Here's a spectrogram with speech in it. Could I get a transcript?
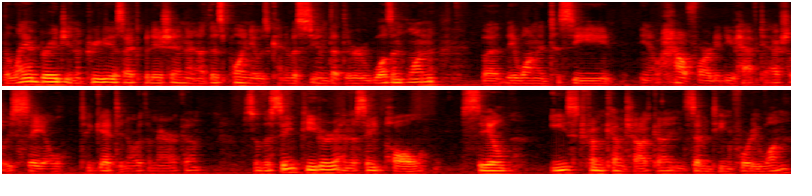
the land bridge in the previous expedition, and at this point it was kind of assumed that there wasn't one, but they wanted to see, you know, how far did you have to actually sail to get to North America. So the St. Peter and the St. Paul sailed east from Kamchatka in 1741.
